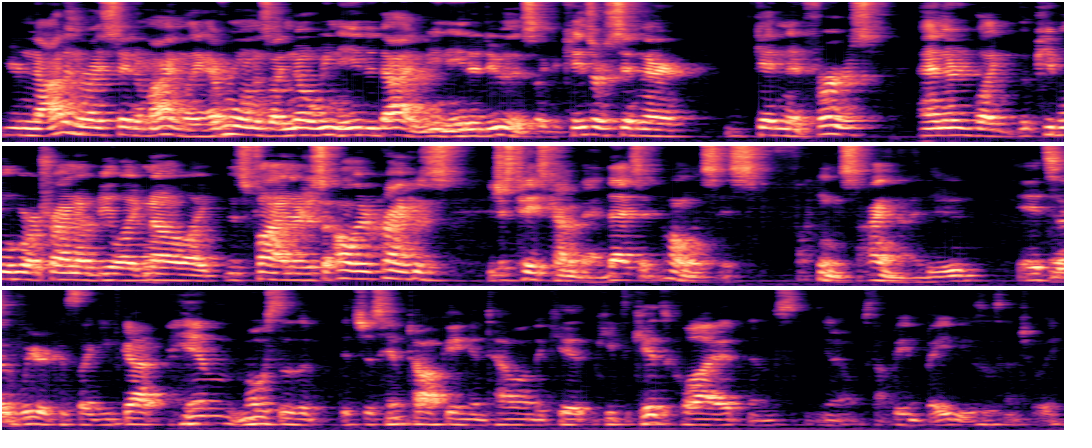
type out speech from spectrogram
you're not in the right state of mind. Like everyone is like, no, we need to die. We need to do this. Like the kids are sitting there getting it first, and they're like the people who are trying to be like, no, like it's fine. They're just like, oh, they're crying because it just tastes kind of bad. That's it. Oh, it's, it's fucking cyanide, dude. It's so weird because like you've got him most of the it's just him talking and telling the kid keep the kids quiet and you know stop being babies essentially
